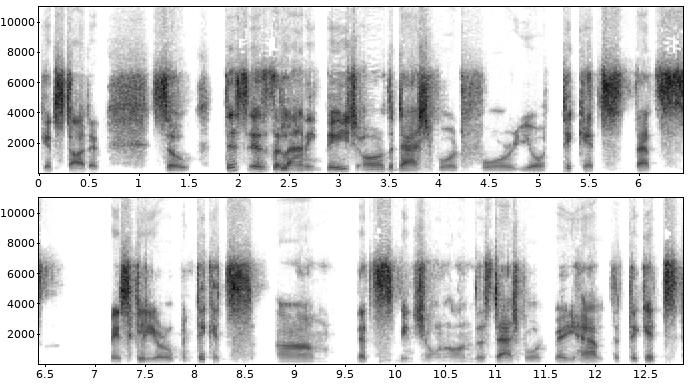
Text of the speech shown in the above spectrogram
get started. So this is the landing page or the dashboard for your tickets. That's basically your open tickets. Um, that's been shown on this dashboard where you have the tickets.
